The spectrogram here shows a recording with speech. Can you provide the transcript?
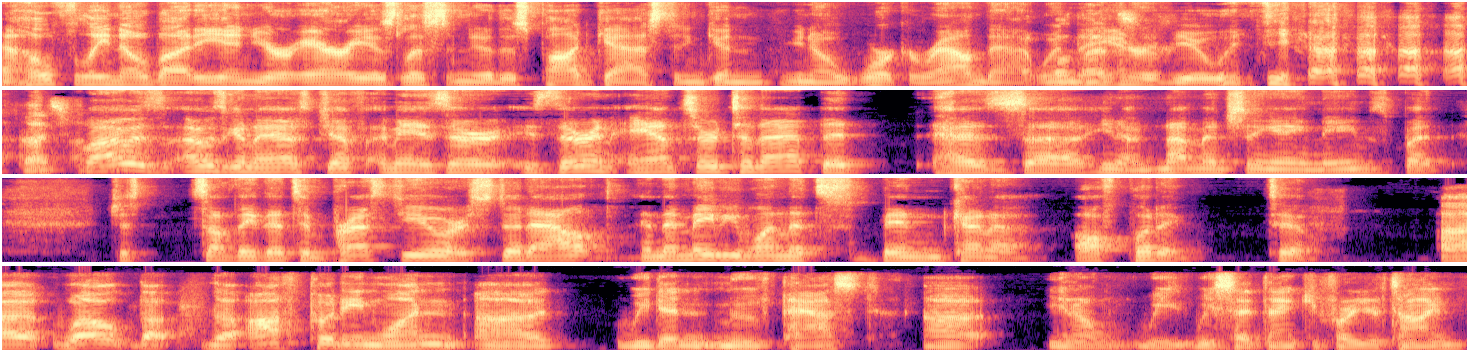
Now, hopefully, nobody in your area is listening to this podcast and can, you know, work around that when well, they interview with you. that's well, I was I was going to ask Jeff. I mean, is there is there an answer to that that has uh, you know not mentioning any names, but just something that's impressed you or stood out, and then maybe one that's been kind of off putting too. Uh, well, the the off putting one uh, we didn't move past. Uh, you know, we, we said thank you for your time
